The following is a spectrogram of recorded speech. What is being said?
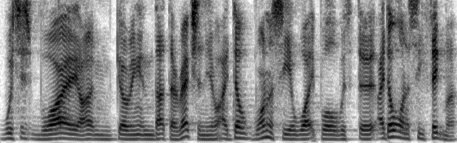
which is why I'm going in that direction. You know, I don't want to see a whiteboard with the, I don't want to see Figma.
